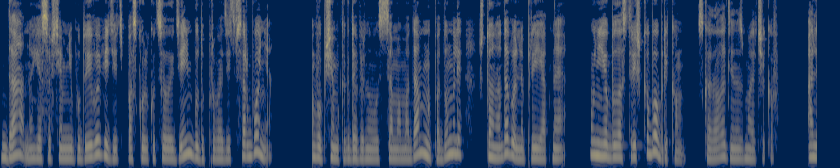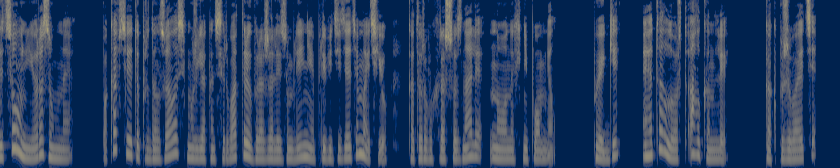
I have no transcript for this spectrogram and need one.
Да, но я совсем не буду его видеть, поскольку целый день буду проводить в Сорбоне. В общем, когда вернулась сама мадам, мы подумали, что она довольно приятная. У нее была стрижка бобриком, сказал один из мальчиков. А лицо у нее разумное. Пока все это продолжалось, мужья-консерваторы выражали изумление при виде дяди Мэтью, которого хорошо знали, но он их не помнил. «Пегги, это лорд Алконли. Как поживаете?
